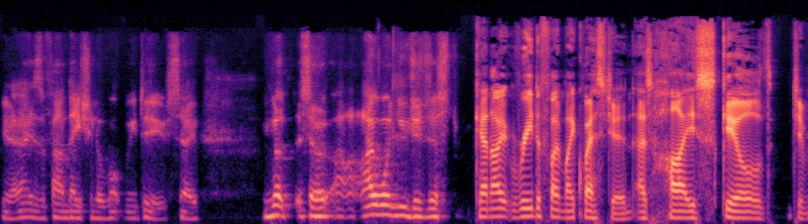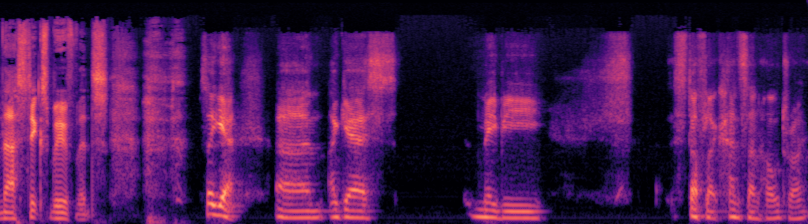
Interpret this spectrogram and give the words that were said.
you know that is the foundation of what we do so not so I, I want you to just can i redefine my question as high skilled gymnastics movements So yeah, um, I guess maybe stuff like handstand hold right?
